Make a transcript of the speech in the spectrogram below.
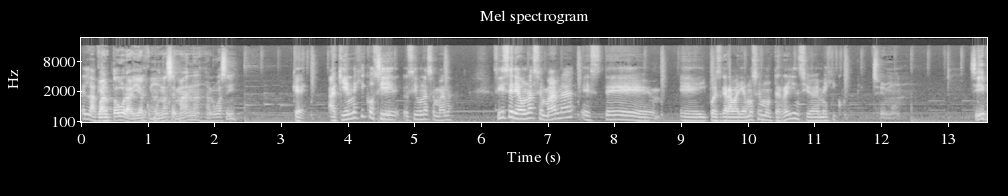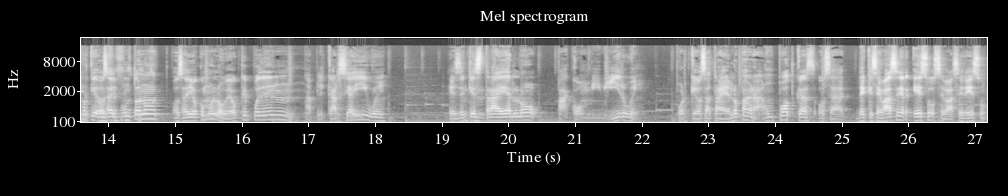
el avión. ¿Cuánto duraría? ¿Como una semana? Algo así. ¿Qué? ¿Aquí en México? Sí, sí, una semana. Sí, sería una semana, este, eh, y pues grabaríamos en Monterrey, en Ciudad de México. Sí, mo. Sí, porque, o sea, el punto no. O sea, yo como lo veo que pueden aplicarse ahí, güey. Es de que es traerlo para convivir, güey. Porque, o sea, traerlo para grabar un podcast, o sea, de que se va a hacer eso, se va a hacer eso.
